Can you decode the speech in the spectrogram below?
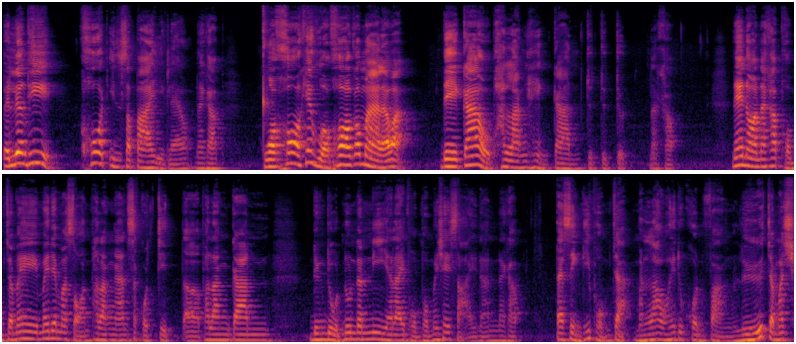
เป็นเรื่องที่ โคตรอินสปายอีกแล้วนะครับ หัวข้อแค่หัวข้อก็มาแล้วอะ day 9พลังแห่งการจุดๆๆนะครับ แน่นอนนะครับผมจะไม่ไม่ได้มาสอนพลังงานสะกดจิตพลังการดึงดูดนู่นนั่นนี่อะไรผมผมไม่ใช่สายนั้นนะครับ แต่สิ่งที่ผมจะมาเล่าให้ทุกคนฟัง หรือจะมาแช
